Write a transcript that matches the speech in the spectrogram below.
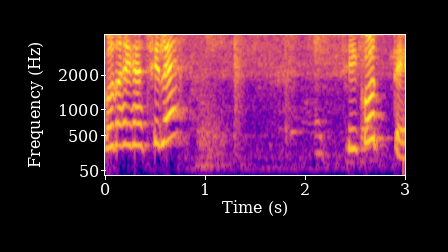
কোথায় গেছিলে? সি করতে?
